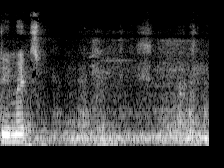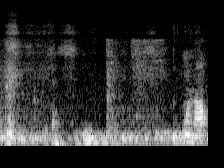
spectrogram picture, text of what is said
Teammates. Or not.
